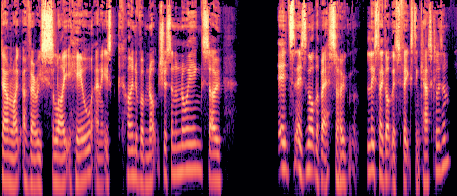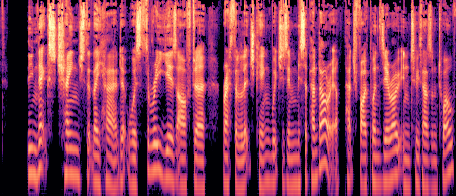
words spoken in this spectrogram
down like a very slight hill, and it is kind of obnoxious and annoying. So it's it's not the best. So at least I got this fixed in Cataclysm. The next change that they had was three years after Wrath of the Lich King, which is in Mists of Pandaria, patch 5.0 in 2012.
